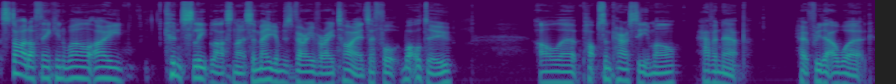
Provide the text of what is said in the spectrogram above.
started off thinking, well, I couldn't sleep last night, so maybe I'm just very very tired. So I thought, what I'll do, I'll uh, pop some paracetamol, have a nap. Hopefully that'll work.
